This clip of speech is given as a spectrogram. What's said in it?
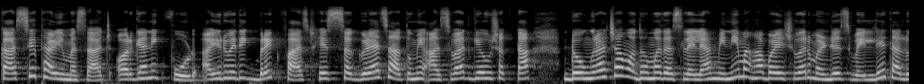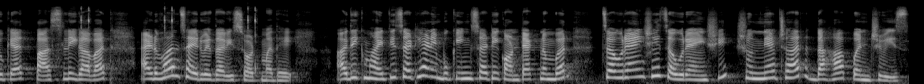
कास्य थाळी massage organic food Ayurvedic breakfast हे सगळ्याचा तुम्ही आस्वाद घेऊ शकता. डोंगराच्या मधोमध असलेल्या मिनी महाबळेश्वर म्हणजेच वेल्हे तालुक्यात पासली गावात ॲडव्हान्स आयुर्वेदा रिसॉर्टमध्ये अधिक माहितीसाठी आणि बुकिंगसाठी कॉन्टॅक्ट नंबर चौऱ्याऐंशी चौऱ्याऐंशी शून्य चार दहा पंचवीस.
